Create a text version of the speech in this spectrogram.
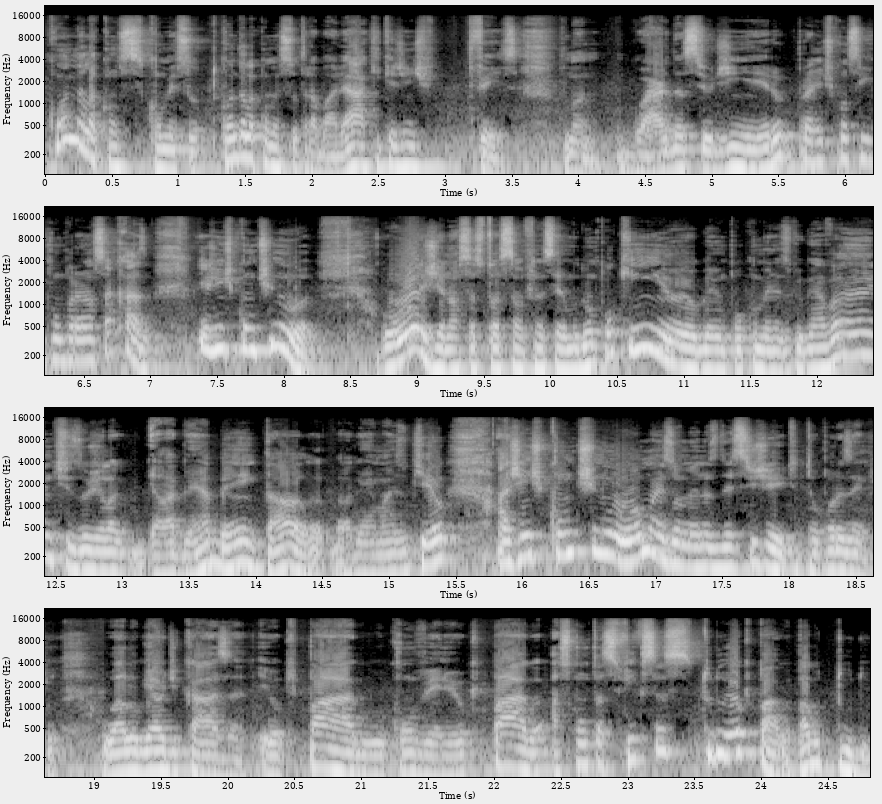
Quando ela começou, quando ela começou a trabalhar, o que, que a gente fez? Mano, guarda seu dinheiro pra gente conseguir comprar nossa casa. E a gente continua. Hoje a nossa situação financeira mudou um pouquinho, eu ganho um pouco menos do que eu ganhava antes, hoje ela, ela ganha bem e tal, ela, ela ganha mais do que eu. A gente continuou mais ou menos desse jeito. Então, por exemplo, o aluguel de casa eu que pago, o convênio eu que pago, as contas fixas, tudo eu que pago, eu pago tudo.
